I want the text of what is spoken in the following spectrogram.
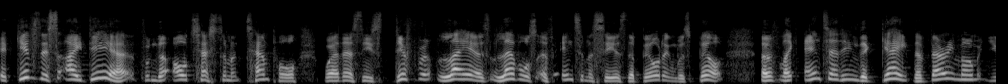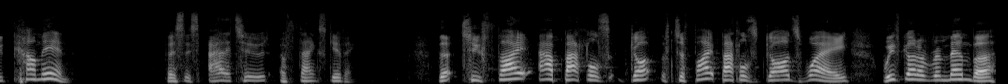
it gives this idea from the Old Testament temple where there's these different layers, levels of intimacy as the building was built, of like entering the gate the very moment you come in there's this attitude of thanksgiving. That to fight our battles, God, to fight battles God's way, we've got to remember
